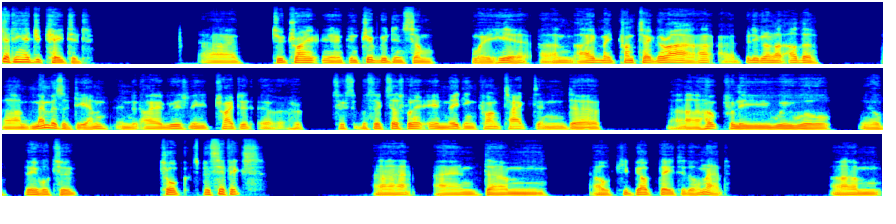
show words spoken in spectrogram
getting educated uh, to try you know, contribute in some way here. Um, I made contact. There are, I, I believe it or not, other um, members of DiEM, and I recently tried to uh, successful in making contact, and uh, uh, hopefully we will, you know, be able to talk specifics, uh, and um, I'll keep you updated on that. Um,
